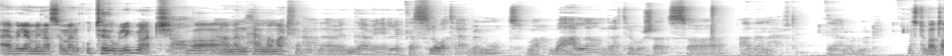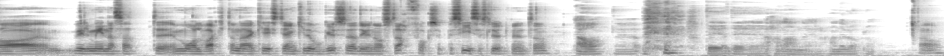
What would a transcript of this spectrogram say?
Jag vill jag minnas som en otrolig match. Ja, var... ja men hemmamatchen här där vi, där vi lyckas slå Täby mot vad, vad, alla andra tror så, så ja, den är häftig. Det är en rolig match. Måste bara ta, vill minnas att eh, målvakten där, Christian Krogus, hade ju någon straff också precis i slutminuten. Ja, det, det, det, han, han, är, han är bra på dem. Ja.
